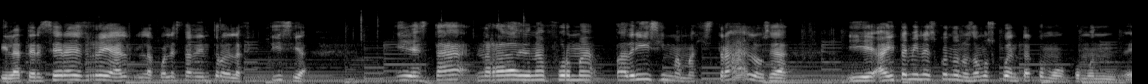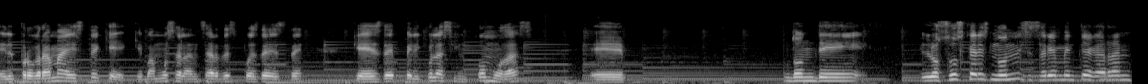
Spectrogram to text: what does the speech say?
y la tercera es real, la cual está dentro de la ficticia. Y está narrada de una forma padrísima, magistral, o sea, y ahí también es cuando nos damos cuenta, como, como en el programa este que, que vamos a lanzar después de este, que es de películas incómodas, eh, donde los Óscares no necesariamente agarran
